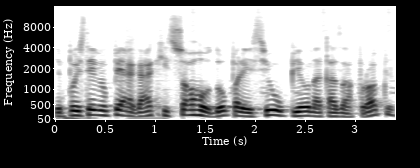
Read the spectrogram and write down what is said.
Depois teve o PH que só rodou, parecia o peão da casa própria.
